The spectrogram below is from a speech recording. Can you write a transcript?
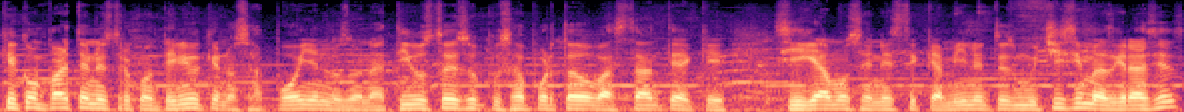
que comparten nuestro contenido, que nos apoyan, los donativos, todo eso pues ha aportado bastante a que sigamos en este camino, entonces muchísimas gracias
